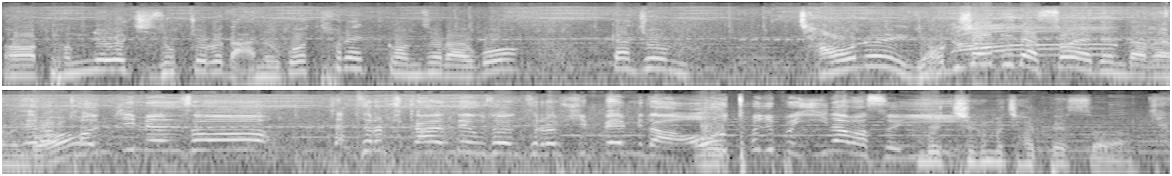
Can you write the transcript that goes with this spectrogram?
어, 병력을 지속적으로 나누고 터렛 건설하고 그러니까 좀 자원을 여기저기다 아, 써야 된다라는 거. 던지면서 자 드랍십 가는데 우선 드랍십 뺍니다. 어우 어. 터질 뻔2 남았어요. 2. 근데 지금은 잘 뺐어요. 잘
